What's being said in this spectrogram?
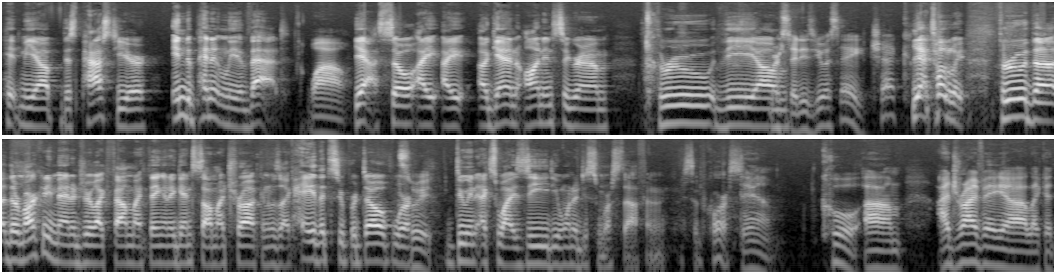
hit me up this past year independently of that. Wow. Yeah, so I, I again on Instagram through the um, Mercedes USA, check. yeah, totally. Through the their marketing manager, like found my thing and again saw my truck and was like, "Hey, that's super dope. We're Sweet. doing X, Y, Z. Do you want to do some more stuff?" And I said, "Of course." Damn. Cool. Um, I drive a uh, like a,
